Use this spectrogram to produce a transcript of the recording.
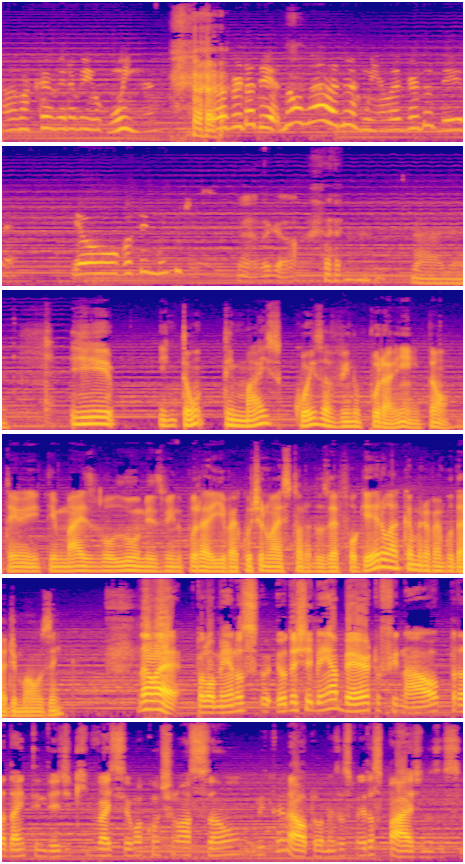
ela é uma câmera meio ruim, né? Ela é verdadeira. Não, não, ela não é ruim, ela é verdadeira. E eu gostei muito disso. É, legal. e então tem mais coisa vindo por aí, então? Tem, tem mais volumes vindo por aí. Vai continuar a história do Zé Fogueira ou a câmera vai mudar de mãos, hein? Não, é, pelo menos eu deixei bem aberto o final para dar a entender de que vai ser uma continuação literal, pelo menos as primeiras páginas, assim,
